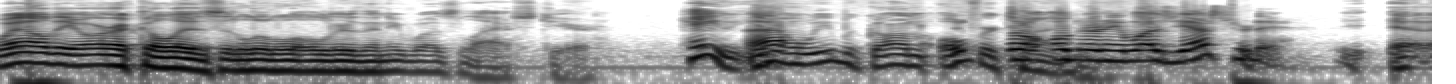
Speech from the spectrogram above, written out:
well, the Oracle is a little older than he was last year. Hey, you uh, know, we've gone overtime. A little older than he was yesterday. Yeah,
